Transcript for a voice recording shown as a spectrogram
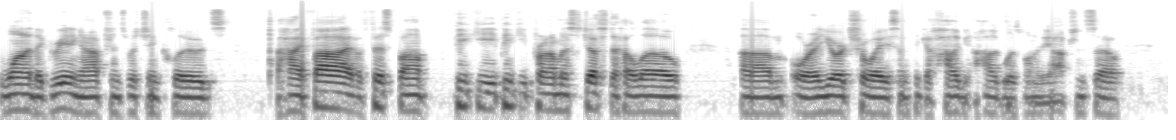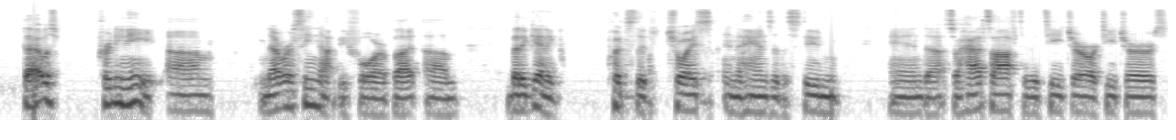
one of the greeting options, which includes a high five, a fist bump, pinky, pinky promise, just a hello, um, or a your choice. I think a hug, a hug was one of the options. So that was pretty neat. Um, never seen that before, but um, but again, it puts the choice in the hands of the student. And uh, so hats off to the teacher or teachers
